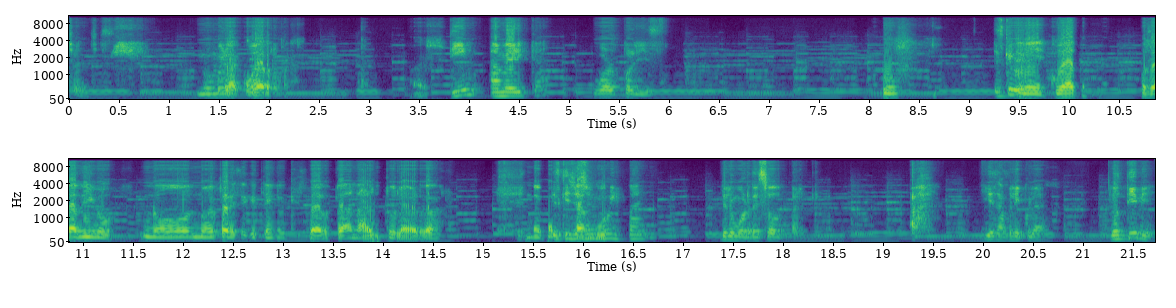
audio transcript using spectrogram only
chonchas. Número La 4. cuarta. A ver. Team America World Police. Uf, Es que, en el 4. O sea, digo, no, no me parece que tenga que estar tan alto, la verdad. No es que yo soy muy fan del humor de South Park. Ah, y esa película lo tiene.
